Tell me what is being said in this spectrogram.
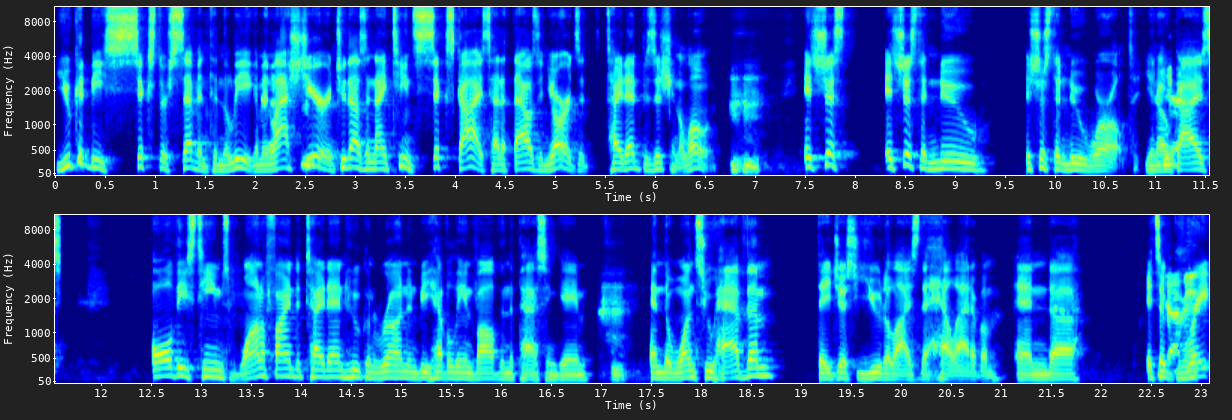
you could be sixth or seventh in the league. I mean, last year in 2019, six guys had a thousand yards at tight end position alone. Mhm. It's just, it's just a new, it's just a new world. You know, Yeah. guys, all these teams want to find a tight end who can run and be heavily involved in the passing game. Mhm. And the ones who have them, they just utilize the hell out of them. And uh, it's a Yeah, I mean- great,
